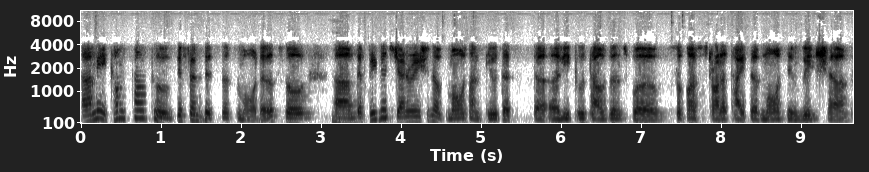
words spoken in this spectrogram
I mean, it comes down to different business models. So, um, the previous generation of malls until the, the early 2000s were so-called strata title malls in which um,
